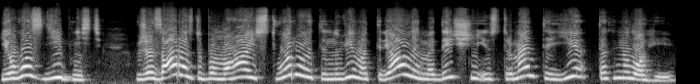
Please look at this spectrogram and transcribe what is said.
Його здібність вже зараз допомагають створювати нові матеріали, медичні інструменти і технології.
